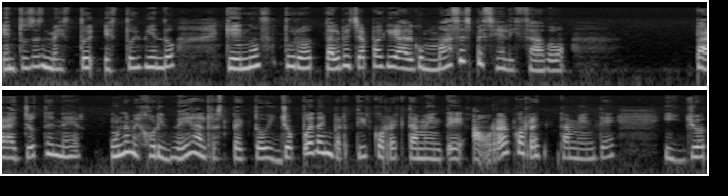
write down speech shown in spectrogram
Entonces me estoy, estoy viendo que en un futuro tal vez ya pague algo más especializado para yo tener una mejor idea al respecto y yo pueda invertir correctamente, ahorrar correctamente y yo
